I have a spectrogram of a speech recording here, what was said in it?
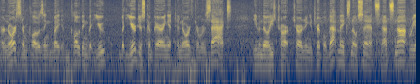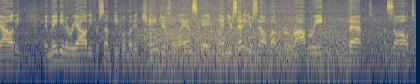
or Nordstrom clothing, but clothing, but you but you're just comparing it to Nordstrom or Saks, even though he's char- charging a triple. That makes no sense. That's not reality. It may be the reality for some people, but it changes the landscape, and you're setting yourself up for robbery, theft, assault.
